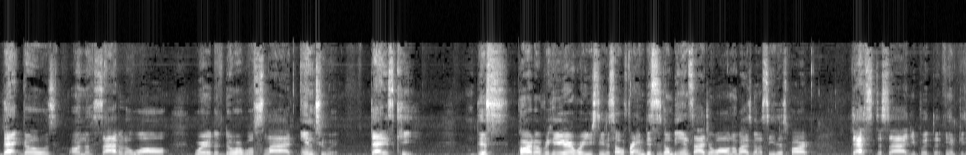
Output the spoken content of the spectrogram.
that goes on the side of the wall where the door will slide into it. That is key. This part over here where you see this whole frame, this is going to be inside your wall. Nobody's going to see this part. That's the side you put the empty.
